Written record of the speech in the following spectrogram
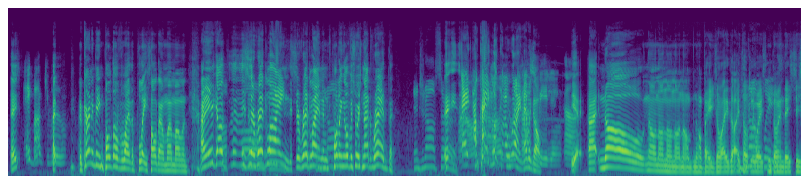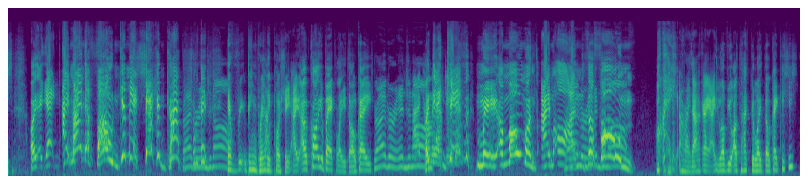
Hey, Monkey Boo. I, am currently being pulled over by the police. Hold on one moment. I need to go. Oh, this is a red line. This is a red line. I'm pulling over so it's not red. Engine off, sir. Hey, oh, okay, look. All right, there we go. Speeding, huh? Yeah. Uh, no, no, no, no, no, no, no, Basil. I, I totally off, wasted time. This is. I, yeah, I'm on the phone. Give me a second. God. Driver, engine off. They're re being really pushy. I, will call you back later, okay? Driver, engine off. Uh, give me a moment. I'm on Driver, the phone. Okay, all right, okay. I love you. I'll talk to you later, okay, kisses?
